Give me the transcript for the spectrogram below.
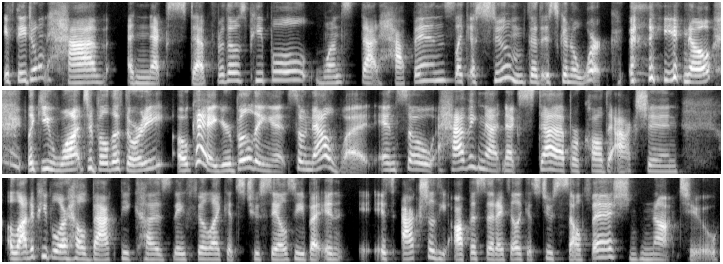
if they don't have a next step for those people, once that happens, like assume that it's going to work, you know, like you want to build authority. Okay, you're building it. So now what? And so having that next step or call to action, a lot of people are held back because they feel like it's too salesy, but in, it's actually the opposite. I feel like it's too selfish not to.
